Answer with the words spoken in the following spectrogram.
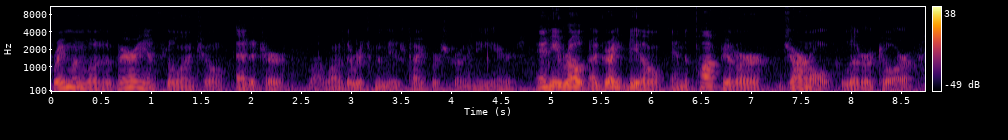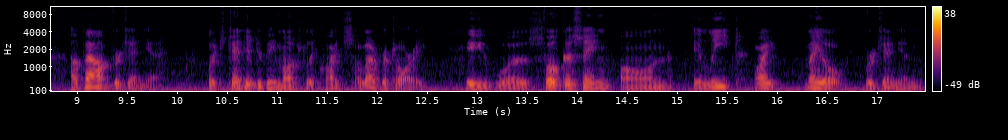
Freeman was a very influential editor of uh, one of the Richmond newspapers for many years. And he wrote a great deal in the popular journal literature about Virginia, which tended to be mostly quite celebratory. He was focusing on elite white male Virginians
